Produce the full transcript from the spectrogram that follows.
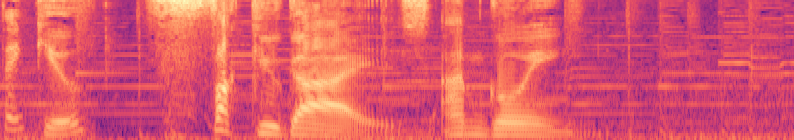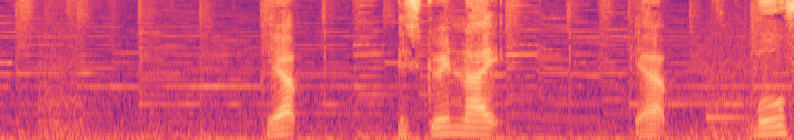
Thank you. Fuck you guys. I'm going. Yep. It's green light. Yep. Move,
